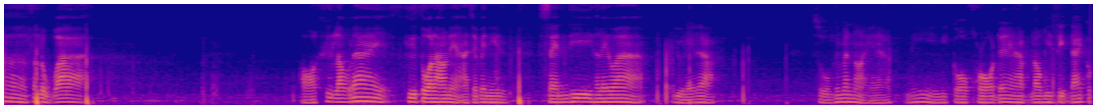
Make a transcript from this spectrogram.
เออสรุปว่า อ๋อ คือเราได้ คือตัวเราเนี่ยอาจจะเป็นเซนที่เขาเรียกว่าอยู่ในระดับ สูงขึ้นมาหน่อยนะครับ นี่มีโกโครดด้วยนะครับ เรามีสิทธิ์ได้โก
